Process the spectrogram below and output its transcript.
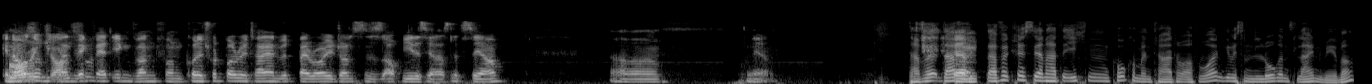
Genauso Rory wie Johnson. ein Wegwert irgendwann von College Football retiren wird bei Rory Johnson, ist es auch jedes Jahr das letzte Jahr. Aber ja. Dafür, dafür, ähm, dafür, Christian, hatte ich einen Co-Kommentator auf Ohr, einen gewissen Lorenz Leinweber,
